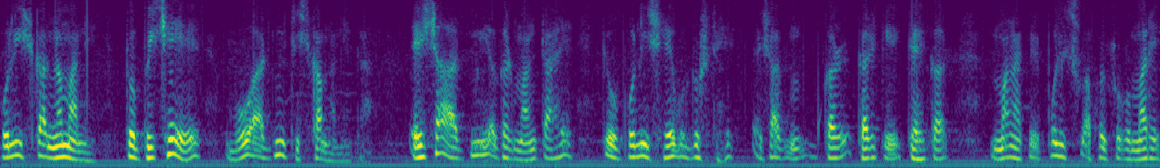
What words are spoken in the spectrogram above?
पुलिस का न माने तो पीछे वो आदमी किसका मानेगा? ऐसा आदमी अगर मानता है कि वो पुलिस है, वो दुष्ट है, ऐसा कर, करके कहकर माना कि पुलिस ऑफिसर को मारे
